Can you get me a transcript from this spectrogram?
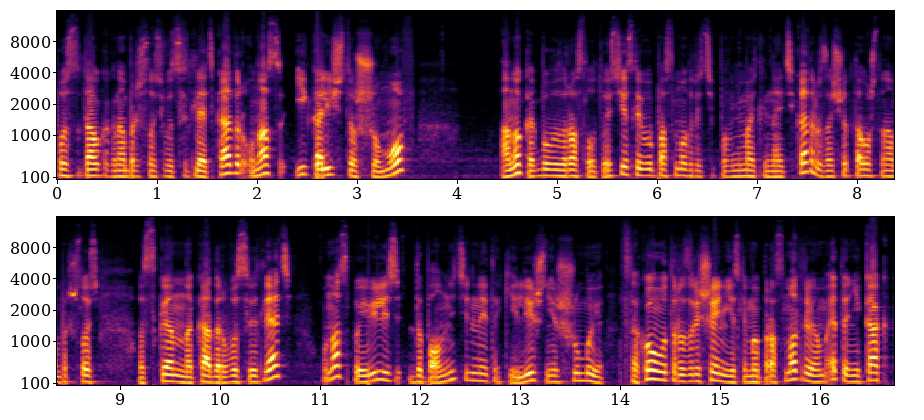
после того, как нам пришлось высветлять кадр, у нас и количество шумов, оно как бы возросло. То есть, если вы посмотрите повнимательно эти кадры, за счет того, что нам пришлось скэн на кадр высветлять, у нас появились дополнительные такие лишние шумы. В таком вот разрешении, если мы просматриваем, это никак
